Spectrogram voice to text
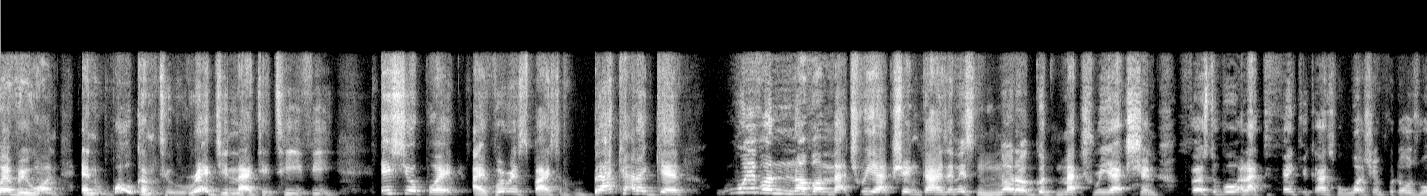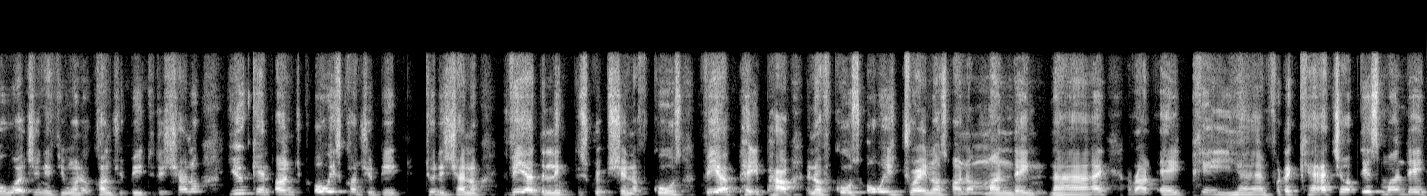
everyone, and welcome to Red United TV. It's your boy Ivorian Spice back at again with another match reaction, guys. And it's not a good match reaction. First of all, I'd like to thank you guys for watching. For those who are watching, if you want to contribute to the channel, you can always contribute to the channel via the link description, of course, via PayPal, and of course, always join us on a Monday night around 8 p.m. for the catch up this Monday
